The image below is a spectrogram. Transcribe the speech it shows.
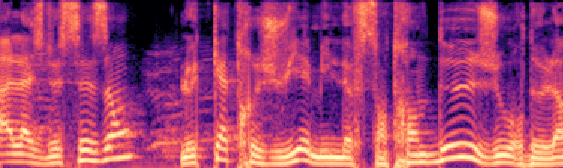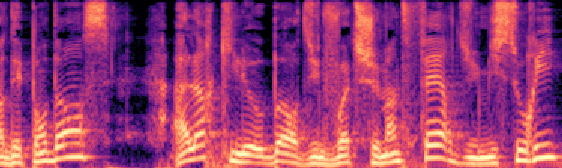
À l'âge de 16 ans, le 4 juillet 1932, jour de l'indépendance, alors qu'il est au bord d'une voie de chemin de fer du Missouri,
